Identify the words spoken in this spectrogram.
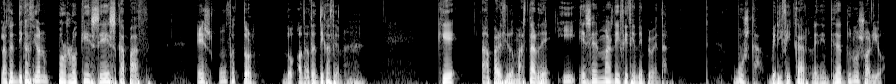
La autenticación por lo que se es capaz es un factor de autenticación que ha aparecido más tarde y es el más difícil de implementar. Busca verificar la identidad de un usuario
